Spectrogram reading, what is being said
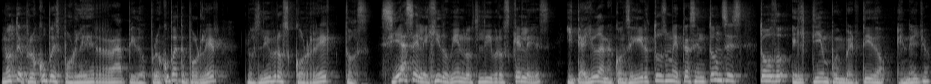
No te preocupes por leer rápido, preocúpate por leer los libros correctos. Si has elegido bien los libros que lees y te ayudan a conseguir tus metas, entonces todo el tiempo invertido en ello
